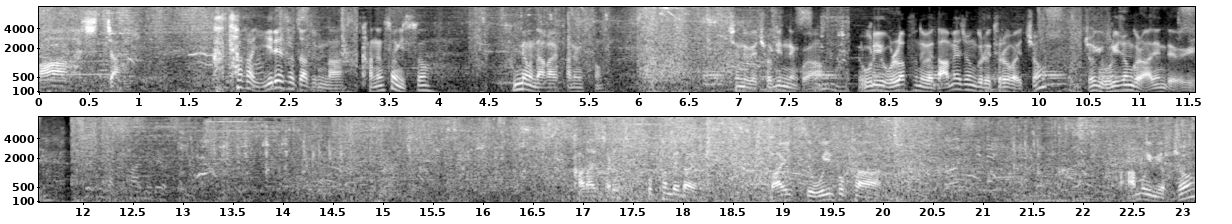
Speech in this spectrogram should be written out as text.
아, 진짜. 카타가 이래서 짜증나. 가능성 있어. 분명 나갈 가능성. 쟤는 왜 저기 있는 거야? 우리 올라프는 왜 남의 정글에 들어가 있죠? 저기 우리 정글 아닌데 여기. 가라 이카리 폭탄 배달 나이스 5인 폭탄 아무 의미 없죠?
